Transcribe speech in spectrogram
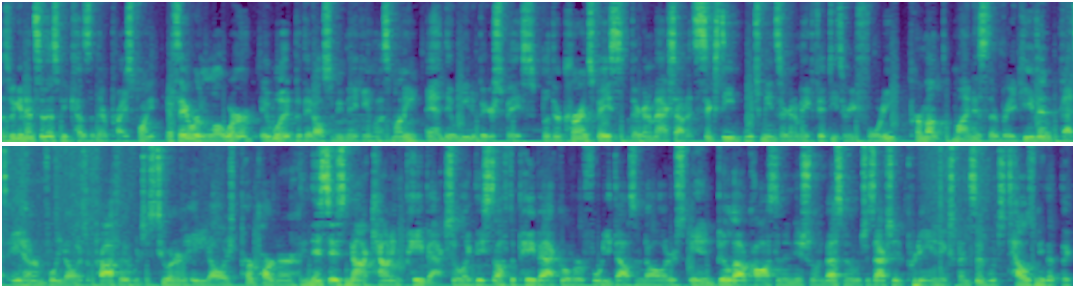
as we get into this because of their price point. If they were lower, it would, but they'd also be making less money and they would need a bigger space. But their current space, they're gonna max out at 60, which means they're gonna make 53.40 per month minus their break even. That's $840 of profit, which is $280 per partner. And this is not counting payback. So like they still have to pay back over $40,000 in build out costs and initial investment, which is actually pretty inexpensive, which tells me that the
